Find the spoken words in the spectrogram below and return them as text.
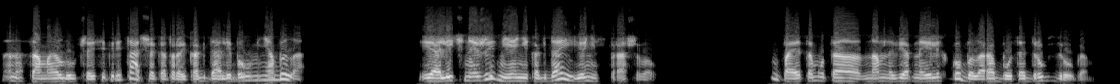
Она самая лучшая секретарша, которая когда-либо у меня была. И о личной жизни я никогда ее не спрашивал. Поэтому-то нам, наверное, легко было работать друг с другом.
